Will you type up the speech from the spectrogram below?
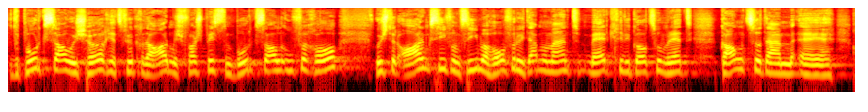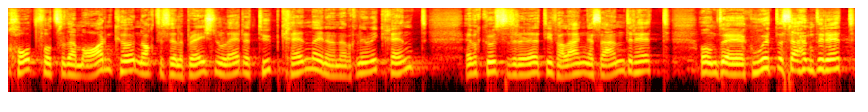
Und der Burgsaal ist hoch. Jetzt wirklich der Arm ist fast bis zum Burgsaal raufgekommen. Wo war der Arm von Simon Hofer? Und in dem Moment merke ich, wie Gott zu mir hat, gang zu dem äh, Kopf, der zu dem Arm gehört, nach der Celebration und lerne den Typ kennen. Ich habe ihn einfach noch nicht kennt. Einfach gewusst, dass er einen relativ langen Sender hat und äh, einen guten Sender hat.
